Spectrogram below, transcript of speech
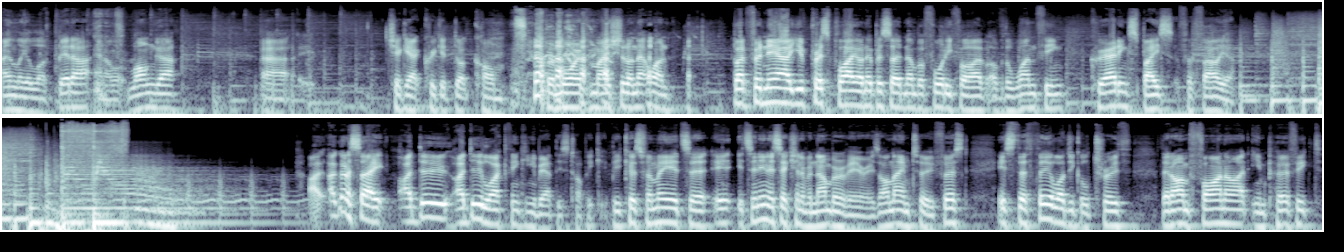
only a lot better and a lot longer. Uh, check out cricket.com for more information on that one. But for now, you've pressed play on episode number 45 of The One Thing Creating Space for Failure. I, I got to say, I do, I do like thinking about this topic because for me, it's a, it- it's an intersection of a number of areas. I'll name two. First, it's the theological truth that I'm finite, imperfect,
